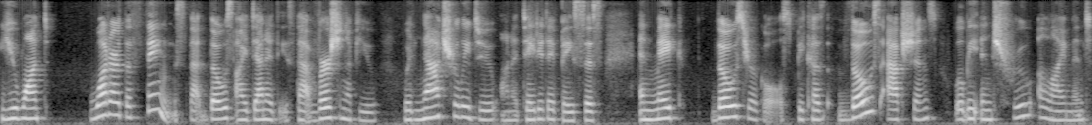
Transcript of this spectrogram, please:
you want? What are the things that those identities, that version of you, would naturally do on a day to day basis and make those your goals? Because those actions will be in true alignment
